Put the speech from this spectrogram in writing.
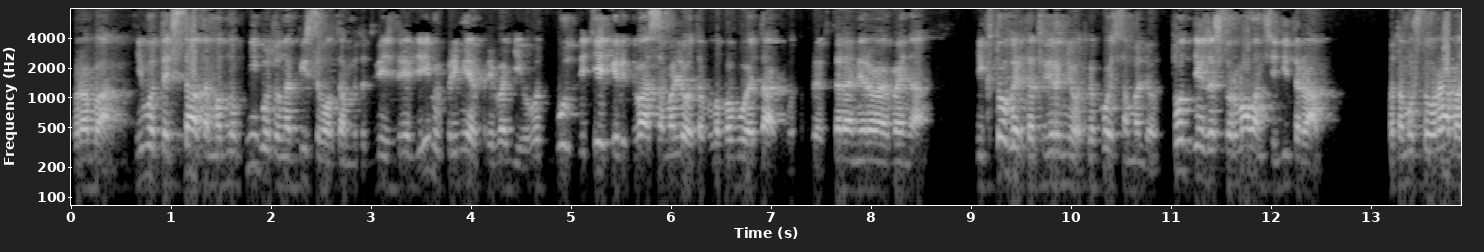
Раба. И вот я читал там одну книгу, вот он описывал там этот весь Древний Рим и пример приводил. Вот будут лететь, говорит, два самолета в лобовую атаку, вот, например, Вторая мировая война. И кто, говорит, отвернет? Какой самолет? Тот, где за штурвалом сидит раб. Потому что у раба,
